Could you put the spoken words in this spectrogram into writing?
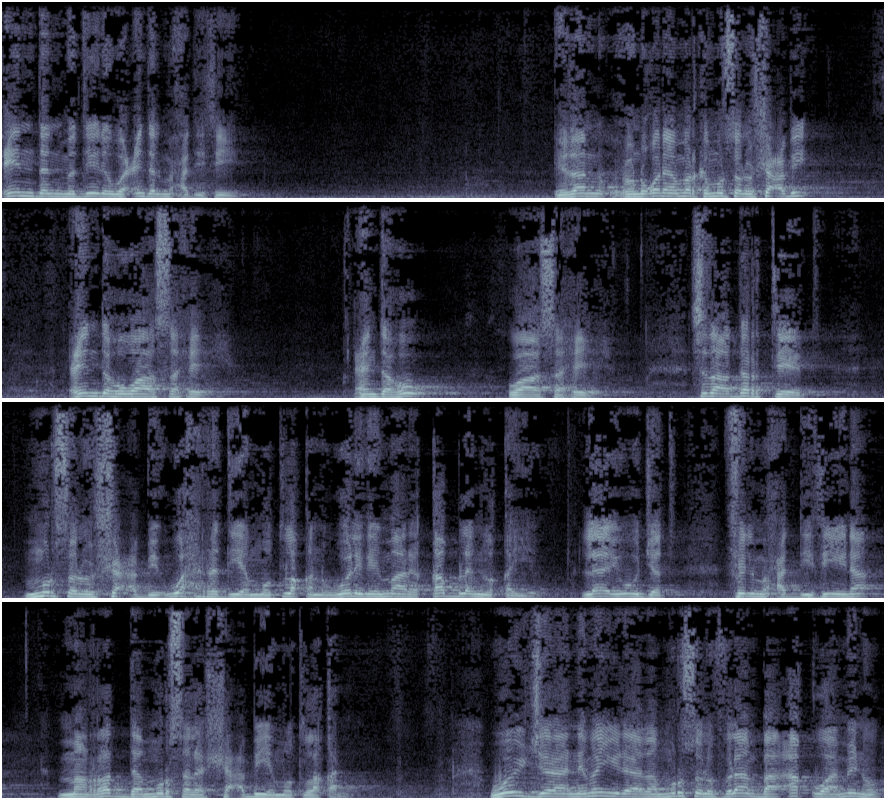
cinda اlmadina wa cinda اlmuxadisiin idan wuxuu noqonaya marka mursal shacbi cindahu waa صaxiix cindahu waa صaxiix sidaa darteed mursal shacbi wax radiya muطlaqan weligay maara qabla ibn اlqayim laa yuujad fi اlmuxadisiina man radda mursal الshacbiyi muطlaqan way jiraan niman yidhaahda mursalu fulan baa aqwى minhu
